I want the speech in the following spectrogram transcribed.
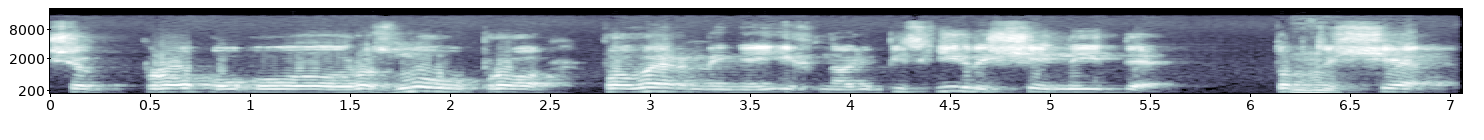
що про о, о, розмову про повернення їх на Олімпійські ігри ще не йде. Тобто, ще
